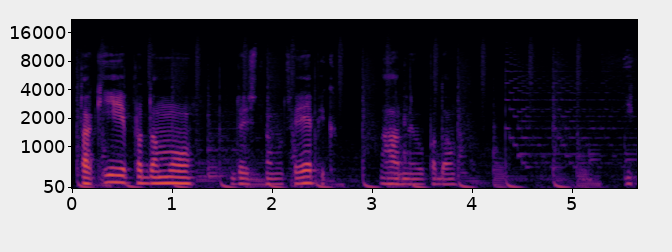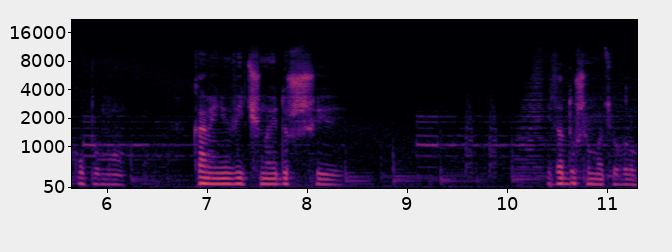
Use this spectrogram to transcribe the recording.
Так, і продамо десь там цей епік. Гарний випадав. І купимо камінь вічної душі. І задушимо цю гру.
